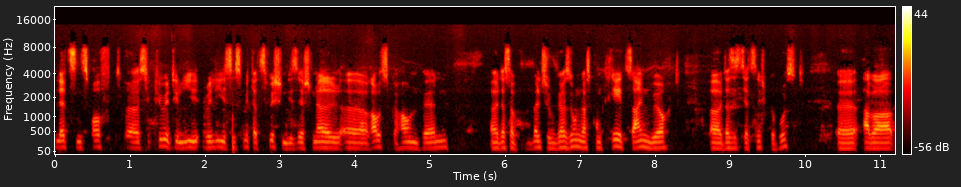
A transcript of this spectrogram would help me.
letztens oft Security-Releases mit dazwischen, die sehr schnell rausgehauen werden. Äh, deshalb, welche Version das konkret sein wird, äh, das ist jetzt nicht bewusst. Äh, aber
